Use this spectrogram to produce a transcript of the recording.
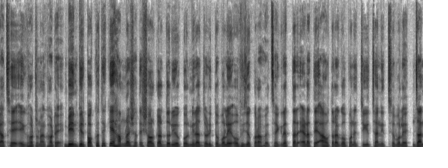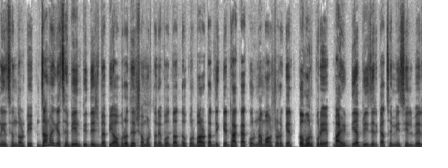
কাছে এই ঘটনা ঘটে। বিএনপির পক্ষ থেকে হামলার সাথে সরকার দলীয় কর্মীরা জড়িত বলে অভিযোগ করা হয়েছে। গ্রেপ্তার এড়াতে আহতরা গোপনে চিকিৎসা নিচ্ছে বলে জানিয়েছেন দলটি। জানা গেছে, বিএনপি দেশব্যাপী অবরোধের সমর্থনে বুধবার দুপুর বারোটার দিকে ঢাকা, খুলনা মহাসড়কের কোমরপুরে বাহিরদিয়া ব্রিজের কাছে মিছিল বের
